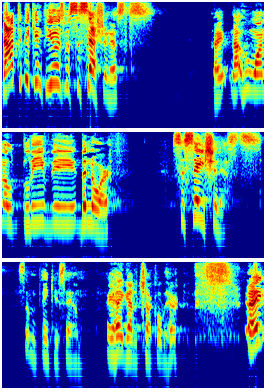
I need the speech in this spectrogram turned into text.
not to be confused with secessionists, right? Not who want to leave the, the North. Cessationists. Some, thank you, Sam. I got a chuckle there. Right?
